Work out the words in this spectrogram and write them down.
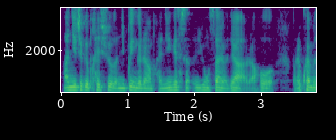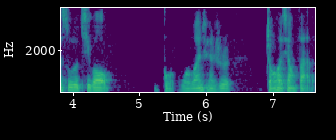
啊，你这个拍虚了，你不应该这样拍，你应该三用三脚架，然后把这快门速度提高。不，我完全是正好相反，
